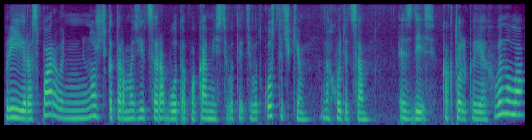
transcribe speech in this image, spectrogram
при распарывании немножечко тормозится работа, пока вместе вот эти вот косточки находятся здесь. Как только я их вынула,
